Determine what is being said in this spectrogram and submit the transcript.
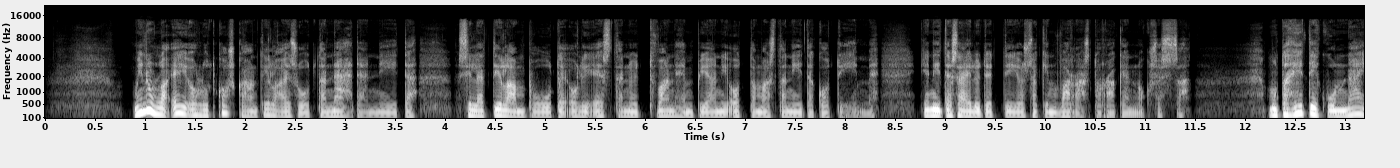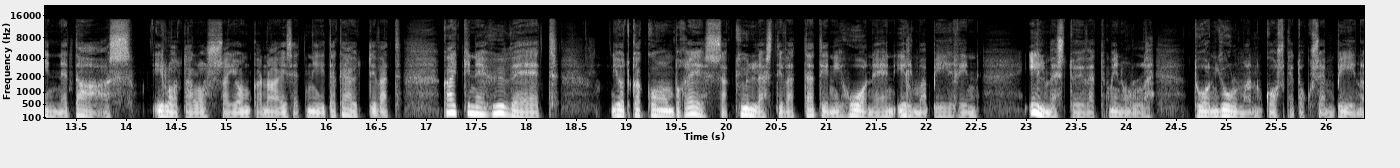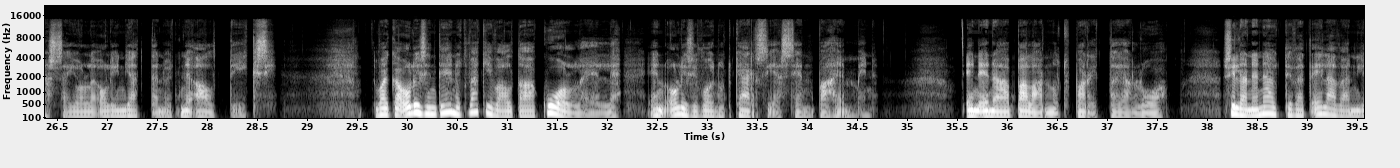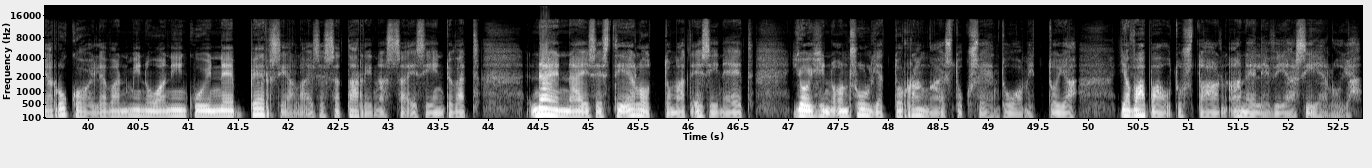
Minulla ei ollut koskaan tilaisuutta nähdä niitä, sillä tilan puute oli estänyt vanhempiani ottamasta niitä kotiimme, ja niitä säilytettiin jossakin varastorakennuksessa – mutta heti kun näin ne taas, ilotalossa, jonka naiset niitä käyttivät, kaikki ne hyveet, jotka Combreessa kyllästivät tätini huoneen ilmapiirin, ilmestyivät minulle tuon julman kosketuksen piinassa, jolle olin jättänyt ne alttiiksi. Vaikka olisin tehnyt väkivaltaa kuolleelle, en olisi voinut kärsiä sen pahemmin. En enää palannut parittajan luo sillä ne näyttivät elävän ja rukoilevan minua niin kuin ne persialaisessa tarinassa esiintyvät näennäisesti elottomat esineet, joihin on suljettu rangaistukseen tuomittuja ja vapautustaan anelevia sieluja.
